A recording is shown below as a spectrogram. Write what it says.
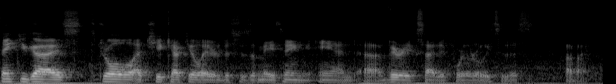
thank you guys to Joel at Chia Calculator. This is amazing and uh, very excited for the release of this. Bye bye.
